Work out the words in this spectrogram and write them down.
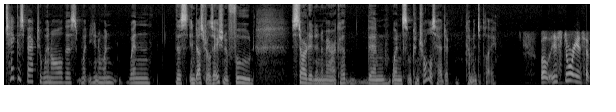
Take us back to when all this, when you know, when when this industrialization of food started in America, then when some controls had to come into play. Well, historians have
